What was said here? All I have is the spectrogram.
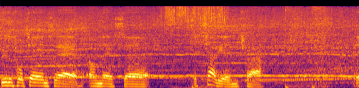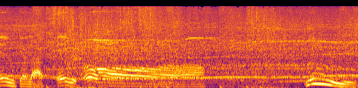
Beautiful turns there on this uh, Italian track. Here we go, lads. Here we. Oh. Move.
